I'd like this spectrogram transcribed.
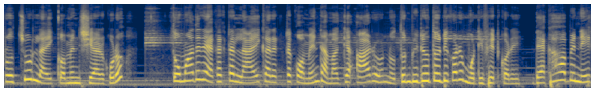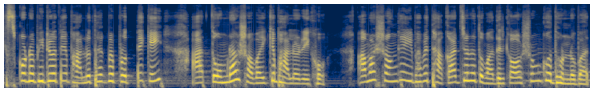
প্রচুর লাইক কমেন্ট শেয়ার করো। তোমাদের এক একটা লাইক আর একটা কমেন্ট আমাকে আরও নতুন ভিডিও তৈরি করে মোটিভেট করে। দেখা হবে নেক্সট কোনো ভিডিওতে ভালো থাকবে প্রত্যেকেই। আর তোমরাও সবাইকে ভালো রেখো। আমার সঙ্গে এইভাবে থাকার জন্য তোমাদেরকে অসংখ্য ধন্যবাদ।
